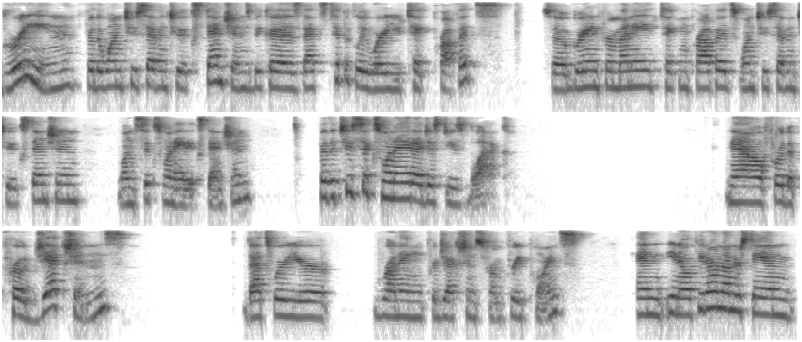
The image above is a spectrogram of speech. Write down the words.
green for the 1272 extensions because that's typically where you take profits. So green for money, taking profits, 1272 extension, 1618 extension. For the 2618, I just use black. Now for the projections, that's where you're running projections from three points. And, you know, if you don't understand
